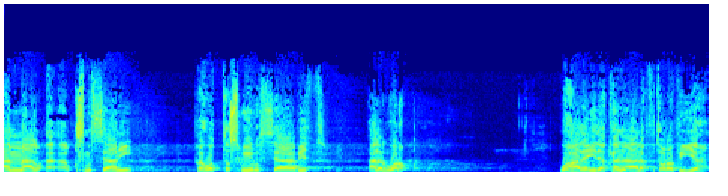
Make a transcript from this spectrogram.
أما القسم الثاني فهو التصوير الثابت على الورق. وهذا إذا كان آلة فوتوغرافية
